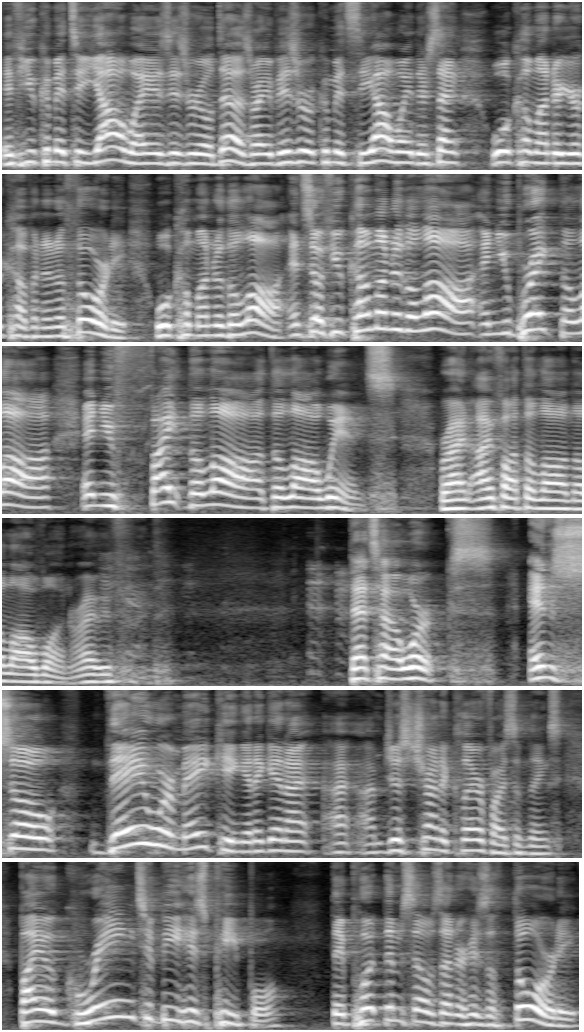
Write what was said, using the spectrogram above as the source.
if you commit to Yahweh, as Israel does, right? If Israel commits to Yahweh, they're saying, we'll come under your covenant authority, we'll come under the law. And so if you come under the law and you break the law and you fight the law, the law wins right? I fought the law and the law won, right? That's how it works. And so they were making, and again, I, I, I'm just trying to clarify some things. By agreeing to be his people, they put themselves under his authority,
